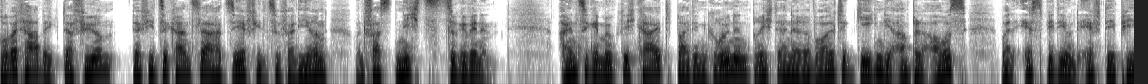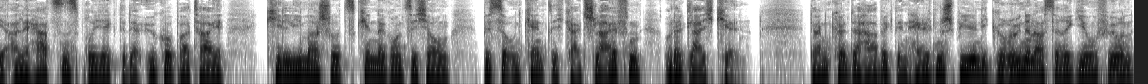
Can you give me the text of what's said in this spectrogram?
Robert Habeck dafür, der Vizekanzler hat sehr viel zu verlieren und fast nichts zu gewinnen. Einzige Möglichkeit, bei den Grünen bricht eine Revolte gegen die Ampel aus, weil SPD und FDP alle Herzensprojekte der Ökopartei Klimaschutz, Kindergrundsicherung bis zur Unkenntlichkeit schleifen oder gleich killen. Dann könnte Habeck den Helden spielen, die Grünen aus der Regierung führen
